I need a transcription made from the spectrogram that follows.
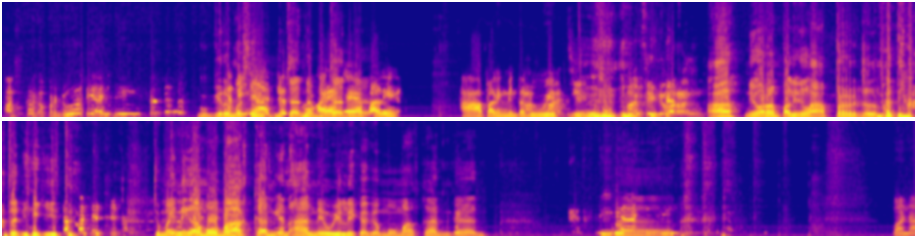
Mah kagak peduli anjing gue kira masih mukanya bercanda-bercanda. kayak paling ah paling minta duit Anjing, gitu. anjing nih orang. Ah, ini orang paling lapar dalam hati gue tadi gitu. Cuma ini nggak mau makan kan aneh Willy kagak mau makan kan. iya Nah. mana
